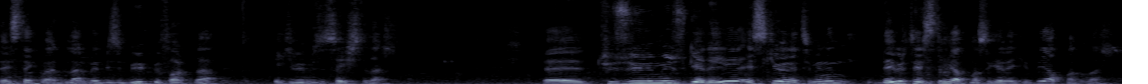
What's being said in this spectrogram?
destek verdiler ve bizi büyük bir farkla ekibimizi seçtiler. E, tüzüğümüz gereği eski yönetiminin devir teslim yapması gerekirdi. Yapmadılar.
